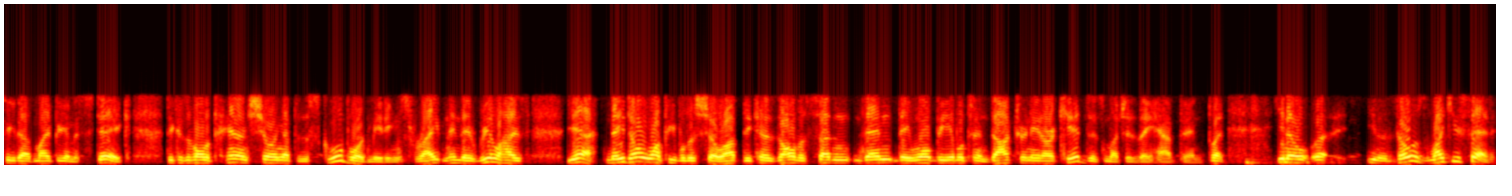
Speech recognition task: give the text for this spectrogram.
see that might be a mistake because of all the parents showing up to the school board meetings, right? And then they realize, yeah, they don't want people to show up because all of a sudden then they won't be able to indoctrinate our kids as much as they have been. But you know." Uh, you know those like you said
